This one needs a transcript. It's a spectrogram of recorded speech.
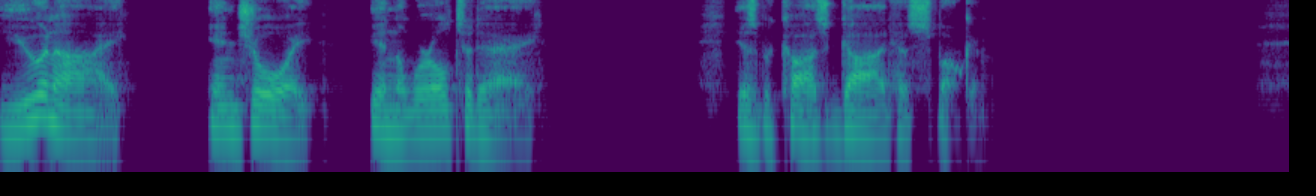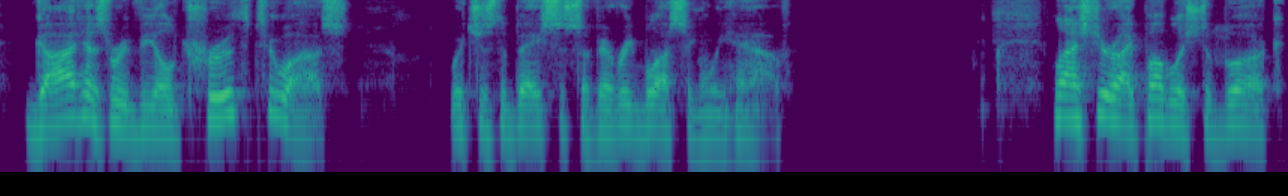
you and I enjoy in the world today is because God has spoken. God has revealed truth to us, which is the basis of every blessing we have. Last year, I published a book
